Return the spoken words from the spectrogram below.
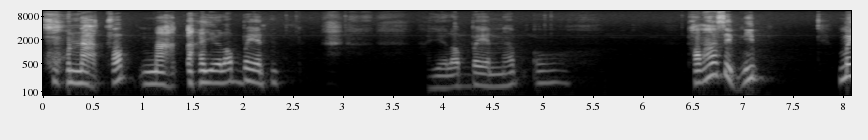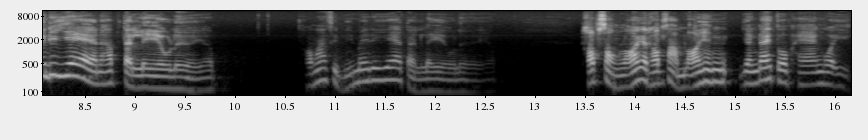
โหหนักครับ หนักอาเยอร์ลบเบน เยอร์ลบเบนครับ โอ้ทอปห้าสิบนี่ไม่ได้แย่นะครับ แต่เลวเลยครับท็อปห้าสิบนี่ไม่ได้แย่แต่เลวเลยครับท็อปสองร้อยกับท็อปสามร้อยยังยังได้ตัวแพงกว่าอีก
